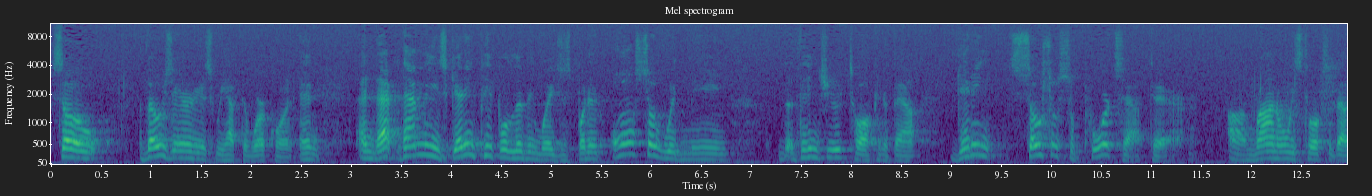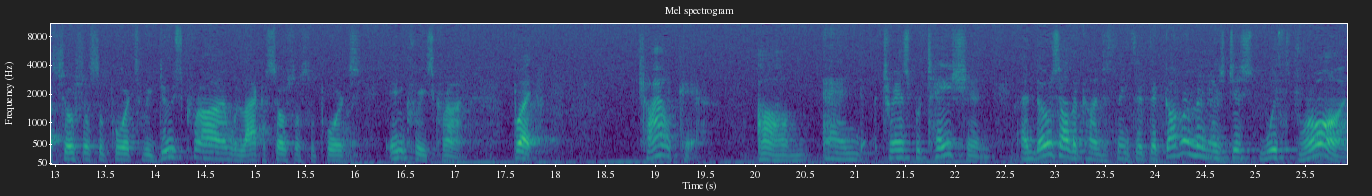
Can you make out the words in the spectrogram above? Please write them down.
So those areas we have to work on. And, and that, that means getting people living wages, but it also would mean the things you're talking about, getting social supports out there. Um, Ron always talks about social supports reduce crime, with lack of social supports, increase crime. But childcare um, and transportation and those other kinds of things that the government has just withdrawn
